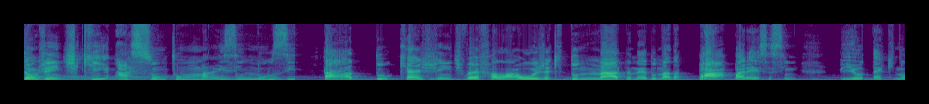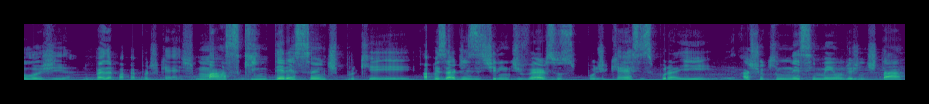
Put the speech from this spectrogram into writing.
Então, gente, que assunto mais inusitado que a gente vai falar hoje aqui do nada, né? Do nada, pá, aparece assim, biotecnologia no Pedra Papel Podcast. Mas que interessante, porque apesar de existirem diversos podcasts por aí, acho que nesse meio onde a gente tá,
